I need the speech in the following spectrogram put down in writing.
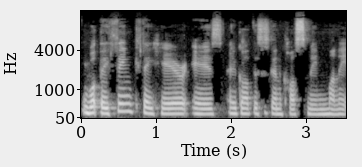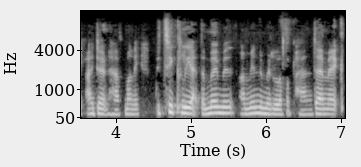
what they think they hear is, oh God, this is going to cost me money. I don't have money, particularly at the moment. I'm in the middle of a pandemic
